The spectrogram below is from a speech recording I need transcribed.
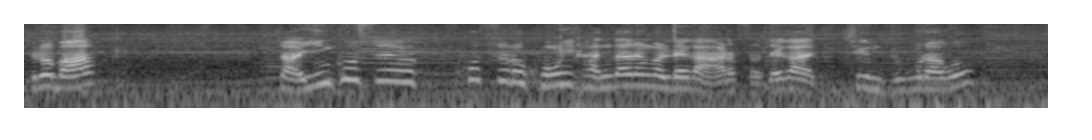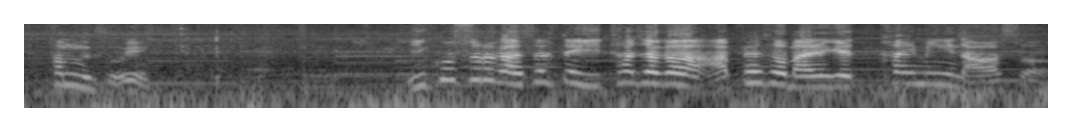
들어봐. 자, 인코스 코스로 공이 간다는 걸 내가 알았어. 내가 지금 누구라고? 삼루수. 예. 인코스를 갔을 때 이 타자가 앞에서 만약에 타이밍이 나왔어.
